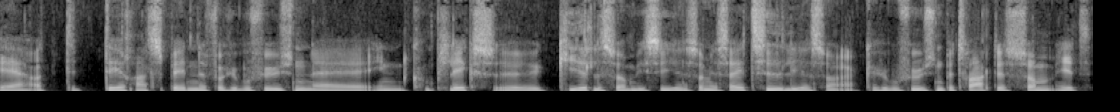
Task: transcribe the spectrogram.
Ja, og det, det er ret spændende, for hypofysen er en kompleks øh, kirtel, som vi siger. Som jeg sagde tidligere, så kan hypofysen betragtes som et,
